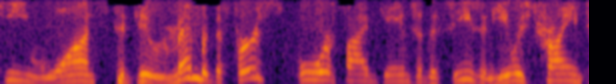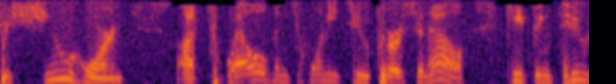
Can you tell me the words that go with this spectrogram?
he wants to do. Remember, the first four or five games of the season, he was trying to shoehorn uh, 12 and 22 personnel, keeping two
